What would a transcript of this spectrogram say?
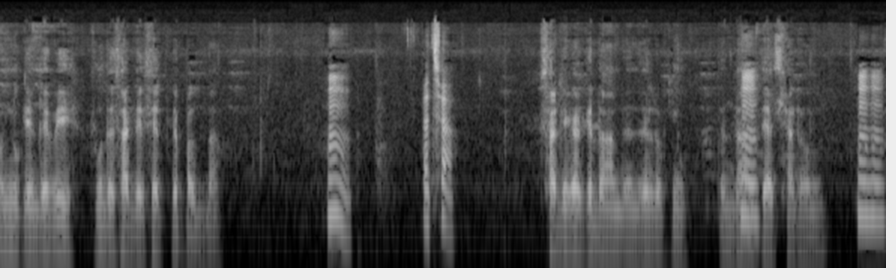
ਉਹਨੂੰ ਕਹਿੰਦੇ ਵੀ ਤੂੰ ਤੇ ਸਾਡੇ ਸਿਰ ਤੇ ਪਲਦਾ। ਹੂੰ। ਅੱਛਾ। ਸਾਡੇ ਕਰਕੇ ਦਾਨ ਦਿੰਦੇ ਲੋਕੀ ਤੇ ਦਾਨ ਤੇ ਅੱਛਾ ਰਹੋ ਹੂੰ ਹੂੰ।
